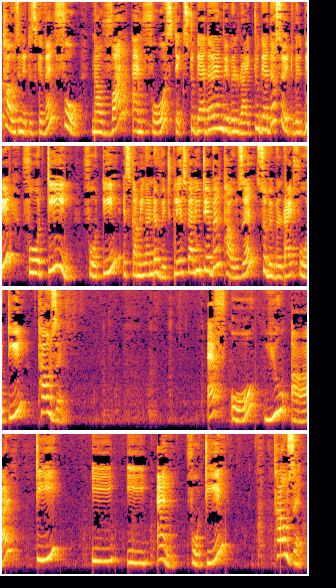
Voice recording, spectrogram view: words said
1000 it is given 4. Now 1 and 4 sticks together and we will write together so it will be 14. 14 is coming under which place value table? 1000. So we will write 14,000. F O U R T E E N 14,000.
